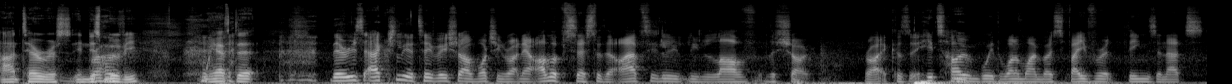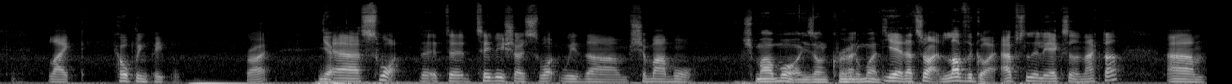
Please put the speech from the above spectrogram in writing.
aren't terrorists in this Bro. movie. We have to. There is actually a TV show I'm watching right now. I'm obsessed with it. I absolutely love the show, right? Because it hits Hmm. home with one of my most favorite things, and that's like helping people, right? Yeah. Uh, SWAT, the, the TV show SWAT with um, Shemar Moore. Shmal Moore, he's on Criminal Right. Minds. Yeah, that's right. Love the guy. Absolutely excellent actor. Um,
